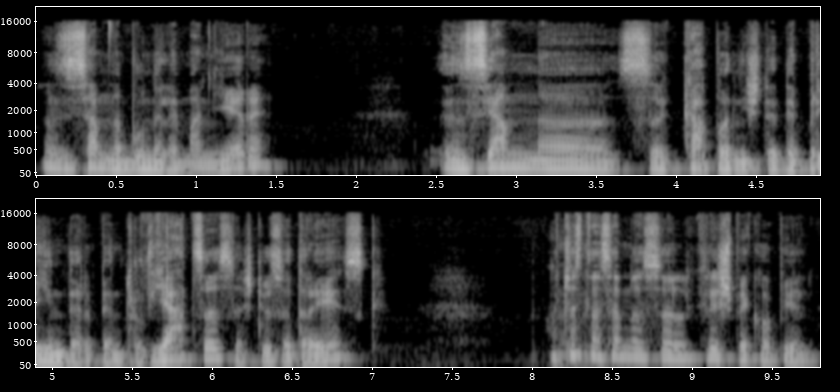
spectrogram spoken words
Înseamnă bunele maniere, înseamnă să capăt niște deprinderi pentru viață, să știu să trăiesc. Aceasta înseamnă să-l crești pe copil.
